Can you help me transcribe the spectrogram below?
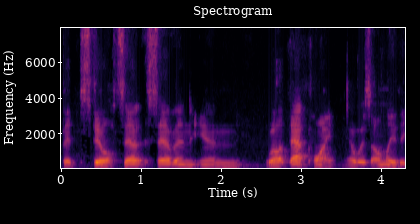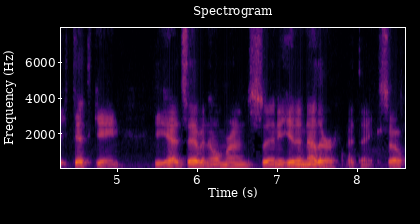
but still, seven in well at that point it was only the fifth game. He had seven home runs, and he hit another, I think. So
